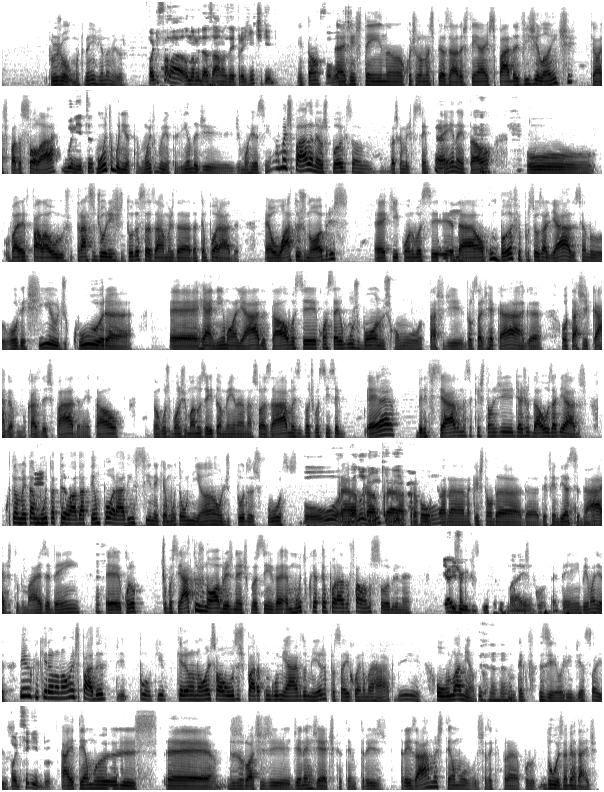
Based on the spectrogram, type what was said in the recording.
pro jogo. Muito bem-vinda mesmo. Pode falar o nome das armas aí pra gente, Gabe? Então, favor. a gente tem, no, continuando nas pesadas, tem a espada Vigilante, que é uma espada solar. Bonita. Muito bonita, muito bonita. Linda de, de morrer assim. É uma espada, né? Os pugs são basicamente que sempre É. tem, né? E tal. O... Vai falar o traço de origem de todas essas armas da, da temporada. É o Atos Nobres, é que quando você Hum. dá algum buff pros seus aliados, sendo overshield, cura, é, reanima um aliado e tal, você consegue alguns bônus, como taxa de velocidade de recarga, ou taxa de carga, no caso da espada, né, e tal. Tem alguns bônus de manuseio também na- nas suas armas, então, tipo assim, você é beneficiado nessa questão de, de ajudar os aliados. O que também tá muito atrelado à temporada em si, né, que é muita união de todas as forças Boa, pra, belo pra- link, pra- pra voltar na, na questão da, da defender a cidade e tudo mais, é bem. é, quando eu, tipo assim, atos nobres, né? Tipo assim, é muito o que a temporada tá falando sobre, né? E ajuda. Maneiro. pô, é bem, bem maneiro. E o que querendo ou não é uma espada. E, pô, que querendo ou não, gente só usa espada com gume ávido mesmo pra sair correndo mais rápido. E... Ou o lamento. Não tem o que fazer, hoje em dia é só isso. Pode seguir, bro. Aí temos é, dos slots de, de energética. Temos três, três armas. Temos. Deixa eu fazer aqui pra. Por, duas, na verdade.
